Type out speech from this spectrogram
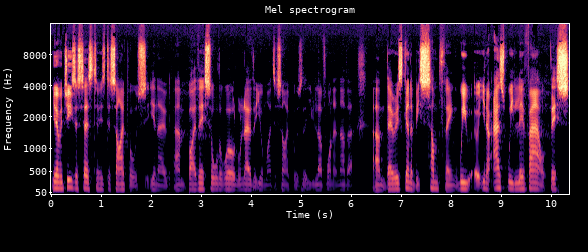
you know when Jesus says to his disciples, you know, um, by this all the world will know that you're my disciples, that you love one another. Um, there is going to be something we, you know, as we live out this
